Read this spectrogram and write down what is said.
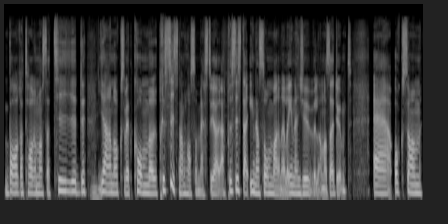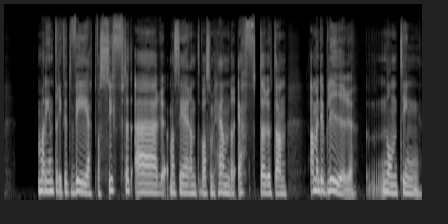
bara tar en massa tid. Gärna också vet, kommer precis när man har som mest att göra. Precis där innan sommaren eller innan julen. Och så här dumt. Eh, Och som man inte riktigt vet vad syftet är. Man ser inte vad som händer efter utan ja, men det blir någonting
